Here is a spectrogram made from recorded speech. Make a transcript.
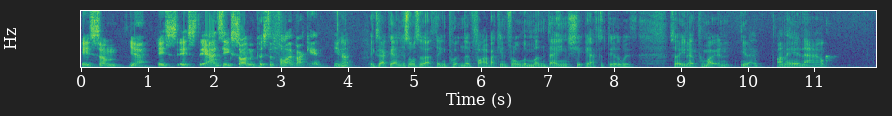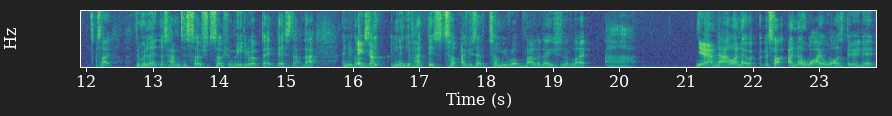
is um yeah, it's it's it adds the excitement, puts the fire back in, you know. Exactly, and it's also that thing putting the fire back in for all the mundane shit you have to deal with. So you know, promoting, you know, I'm here now. It's like the relentless having to social social media update this, that, that, and you got, Exact- and then you've had this, as you said, tummy rub validation of like, ah, Yeah. now I know. It's like I know why I was doing it,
